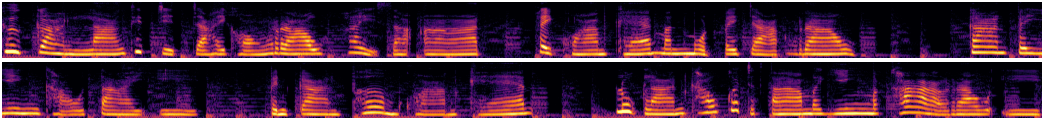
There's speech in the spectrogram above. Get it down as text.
คือการล้างที่จิตใจของเราให้สะอาด ให้ความแค้นมันหมดไปจากเรา การไปยิงเขาตายอีก เป็นการเพิ่มความแค้น ลูกหลานเขาก็จะตามมายิงมาฆ่าเราอีก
